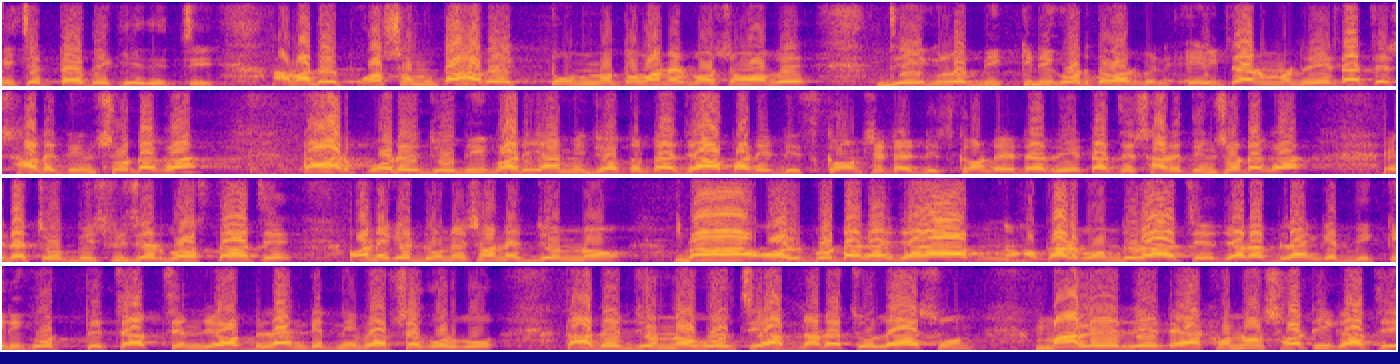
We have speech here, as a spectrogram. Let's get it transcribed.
নিচেরটাও দেখিয়ে দিচ্ছি। আমাদের পশমটা হবে একটু উন্নত মানের পশম হবে যেগুলো বিক্রি করতে পারবেন। এইটার রেট আছে সাড়ে তিনশো টাকা। তারপরে যদি পারি আমি যতটা যা পারি ডিসকাউন্ট সেটা ডিসকাউন্ট এটা রেট আছে সাড়ে তিনশো টাকা, এটা চব্বিশ পিসের বস্তা আছে। অনেকে ডোনেশনের জন্য বা অল্প টাকায় যারা হকার বন্ধুরা আছে, যারা ব্ল্যাঙ্কেট বিক্রি করতে চাচ্ছেন, যে ব্ল্যাঙ্কেট নিয়ে ব্যবসা করব, তাদের জন্য বলছি আপনারা চলে আসুন। মালের রেট এখনও সঠিক আছে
